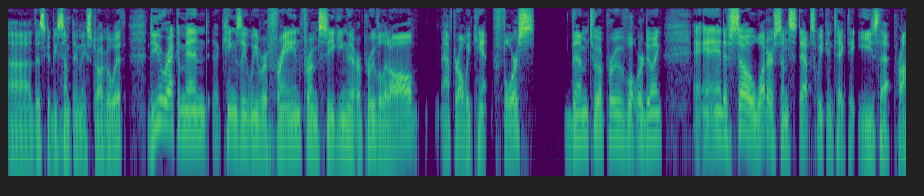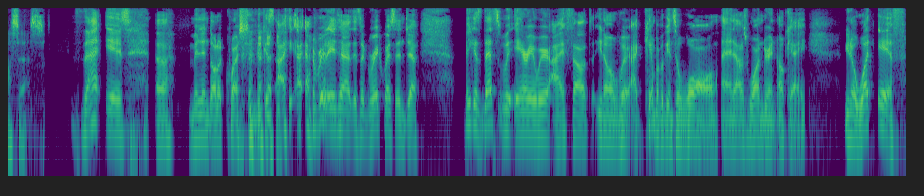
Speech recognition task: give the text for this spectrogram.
uh, this could be something they struggle with. Do you recommend, uh, Kingsley, we refrain from seeking their approval at all? After all, we can't force them to approve what we're doing. And if so, what are some steps we can take to ease that process? That is a million dollar question because I, I really it has, it's a great question, Jeff. Because that's the area where I felt, you know, where I came up against a wall and I was wondering, okay, you know, what if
